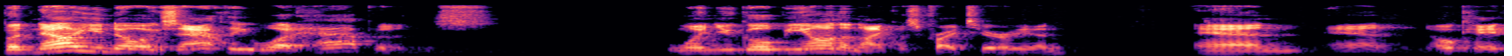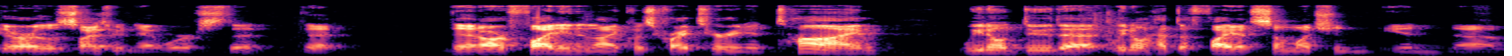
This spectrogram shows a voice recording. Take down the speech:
But now you know exactly what happens when you go beyond the Nyquist criterion, and and okay, there are those seismic networks that that that are fighting the Nyquist criterion in time. We don't do that. We don't have to fight it so much in in um,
